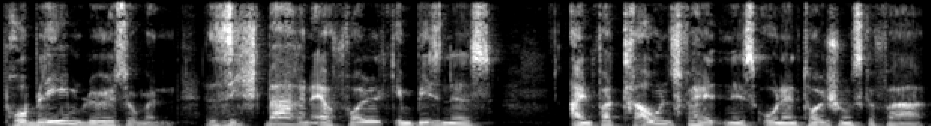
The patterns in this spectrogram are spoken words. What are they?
Problemlösungen, sichtbaren Erfolg im Business, ein Vertrauensverhältnis ohne Enttäuschungsgefahr,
